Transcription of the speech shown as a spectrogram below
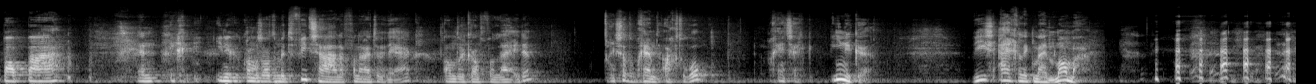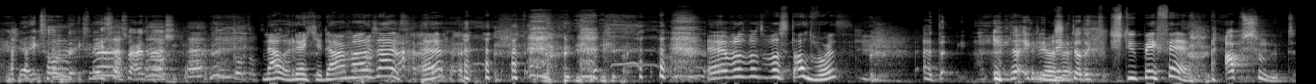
papa. En ik, Ineke kwam ze altijd met de fiets halen vanuit haar werk... andere kant van Leiden. Ik zat op een gegeven moment achterop. Op een gegeven moment zeg ik, Ineke, wie is eigenlijk mijn mama? Ja, ik, zal, ik weet zelfs waar het was. Tot op Nou, red je daar maar eens uit. Hè? Eh, wat, wat was het antwoord? Ik, nou, ik denk dat ik Stupefait. absoluut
